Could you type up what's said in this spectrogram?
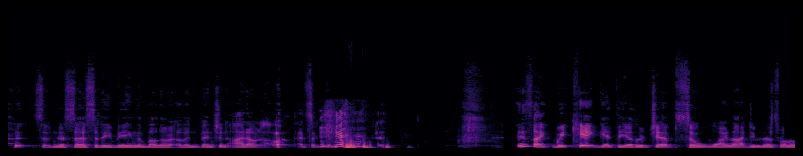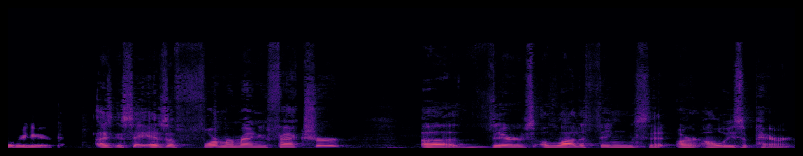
so necessity being the mother of invention? I don't know. That's a good. It's like we can't get the other chips, so why not do this one over here? I was gonna say, as a former manufacturer, uh, there's a lot of things that aren't always apparent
